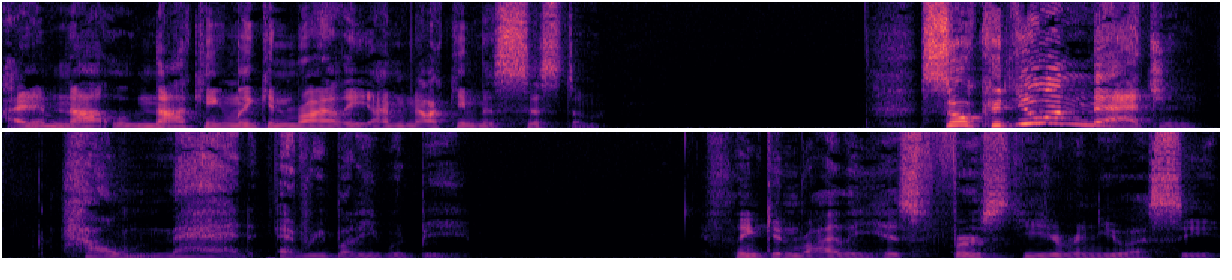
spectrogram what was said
I am not knocking Lincoln Riley, I'm knocking the system. So, could you imagine how mad everybody would be if Lincoln Riley, his first year in USC,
